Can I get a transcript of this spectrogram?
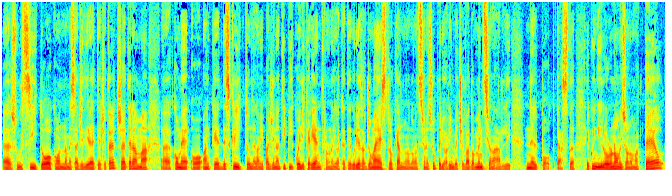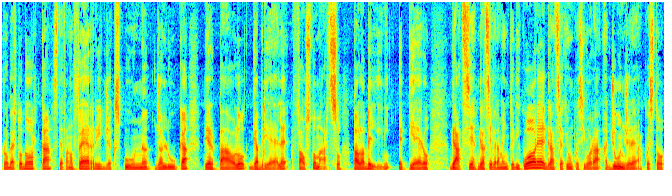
eh, sul sito con messaggi diretti, eccetera, eccetera, ma eh, come ho anche descritto nella mia pagina TP, quelli che rientrano nella categoria saggio maestro, che hanno una donazione superiore, invece vado a menzionarli nel podcast. E quindi i loro nomi sono Matteo, Roberto, Roberto Dorta, Stefano Ferri, Jack Spoon, Gianluca, Pierpaolo, Gabriele, Fausto Marzo, Paola Bellini e Piero. Grazie, grazie veramente di cuore, grazie a chiunque si vorrà aggiungere a questo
